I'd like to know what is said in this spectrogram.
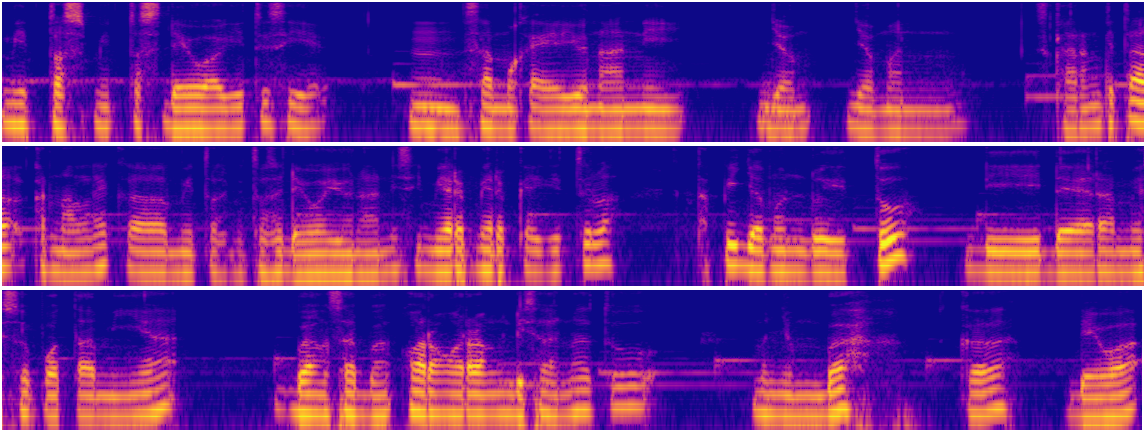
mitos-mitos dewa gitu sih ya. Hmm. sama kayak Yunani jam zaman sekarang kita kenalnya ke mitos-mitos dewa Yunani sih mirip-mirip kayak gitulah. Tapi zaman dulu itu di daerah Mesopotamia bangsa bang- orang-orang di sana tuh menyembah ke dewa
